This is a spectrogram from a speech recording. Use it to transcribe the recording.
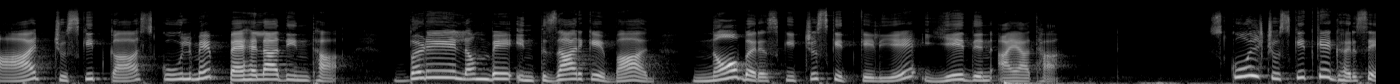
आज चुस्कित का स्कूल में पहला दिन था। बड़े लंबे इंतज़ार के बाद नौ बरस की चुस्कित के लिए ये दिन आया था। स्कूल चुस्कित के घर से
